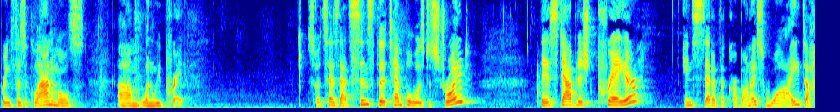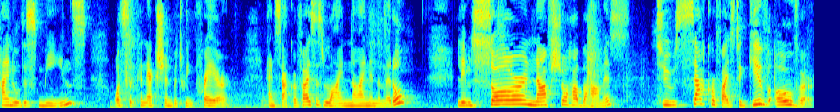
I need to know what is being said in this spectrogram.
bring physical animals um, when we pray. So it says that since the temple was destroyed, they established prayer instead of the carbonis. Why? Dahainu, this means, what's the connection between prayer and sacrifices? Line 9 in the middle. Limsor nafsho habahamis, to sacrifice, to give over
